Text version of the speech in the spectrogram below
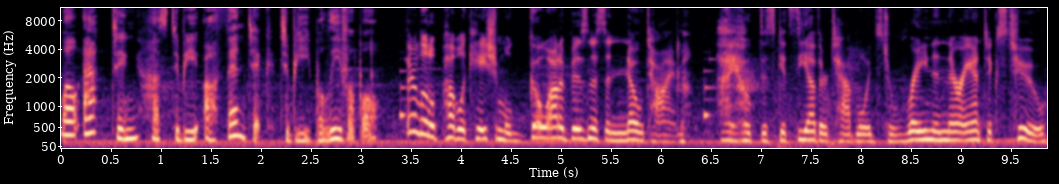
Well, acting has to be authentic to be believable. Their little publication will go out of business in no time. I hope this gets the other tabloids to rein in their antics too.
